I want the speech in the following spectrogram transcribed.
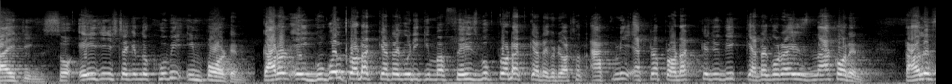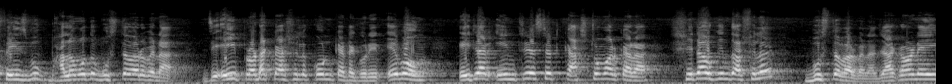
লাইটিং সো এই জিনিসটা কিন্তু খুবই ইম্পর্টেন্ট কারণ এই গুগল প্রোডাক্ট ক্যাটাগরি কিংবা ফেসবুক প্রোডাক্ট ক্যাটাগরি অর্থাৎ আপনি একটা প্রোডাক্টকে যদি ক্যাটাগরাইজ না করেন, তাহলে ফেসবুক ভালো মতো বুঝতে পারবে না যে এই প্রোডাক্টটা আসলে কোন ক্যাটাগরির এবং এটার ইন্টারেস্টেড কাস্টমার কারা, সেটাও কিন্তু আসলে বুঝতে পারবে না। যার কারণে এই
